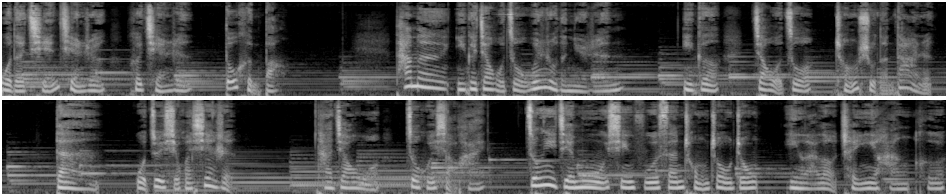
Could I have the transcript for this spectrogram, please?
我的前前任和前任都很棒，他们一个教我做温柔的女人，一个教我做成熟的大人，但我最喜欢现任，他教我做回小孩。综艺节目《幸福三重奏》中迎来了陈意涵和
